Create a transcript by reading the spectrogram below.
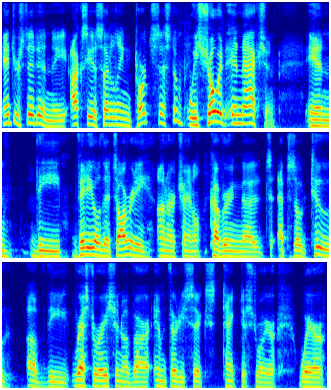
interested in the oxyacetylene torch system, we show it in action in the video that's already on our channel covering uh, episode two of the restoration of our M36 tank destroyer where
